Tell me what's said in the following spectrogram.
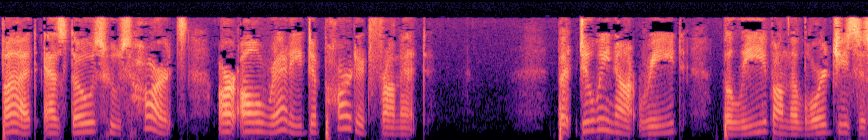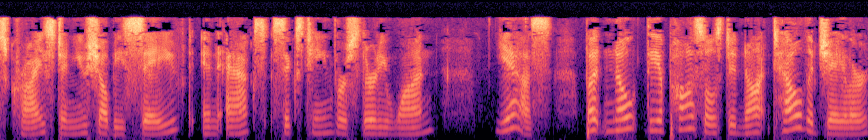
but as those whose hearts are already departed from it. But do we not read, Believe on the Lord Jesus Christ and you shall be saved in Acts 16 verse 31? Yes, but note the apostles did not tell the jailer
